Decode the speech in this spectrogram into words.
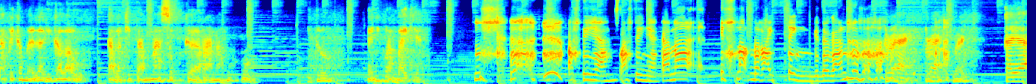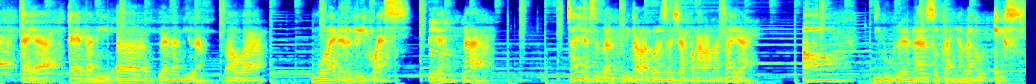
tapi kembali lagi kalau kalau kita masuk ke ranah hukum itu kayaknya kurang baik ya. pastinya, pastinya, karena it's not the right thing gitu kan. correct, correct, correct. Kayak kayak kayak tadi uh, Glenna bilang bahwa mulai dari request, gitu ya. Mm-hmm. Nah, saya sebagai ini kalau boleh saya share pengalaman saya, oh Ibu Glenna sukanya lagu X,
